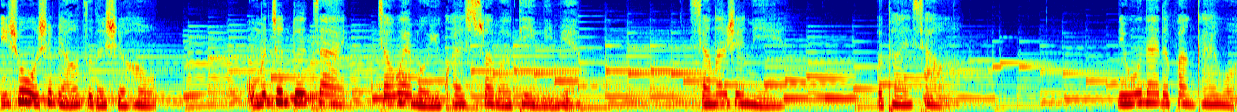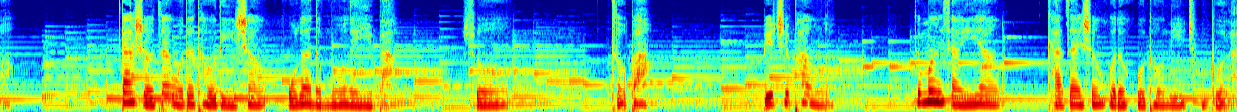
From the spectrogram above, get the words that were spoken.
你说我是苗子的时候，我们正蹲在郊外某一块蒜毛地里面。想到这里，我突然笑了。”你无奈地放开我，大手在我的头顶上胡乱地摸了一把，说：“走吧，别吃胖了，跟梦想一样卡在生活的胡同里出不来。”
